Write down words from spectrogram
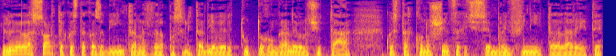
Il della sorte è questa cosa di internet, della possibilità di avere tutto con grande velocità, questa conoscenza che ci sembra infinita della rete,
